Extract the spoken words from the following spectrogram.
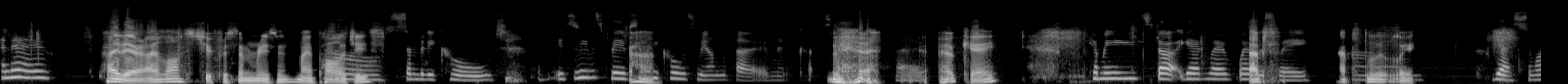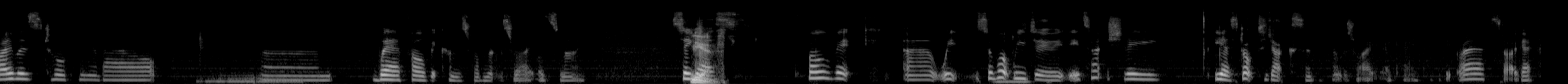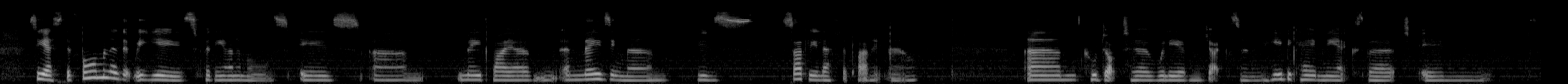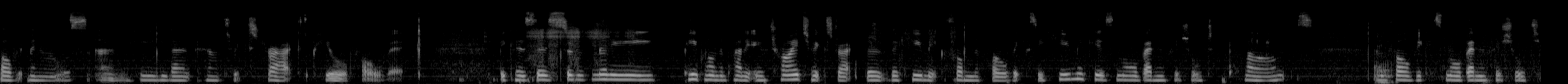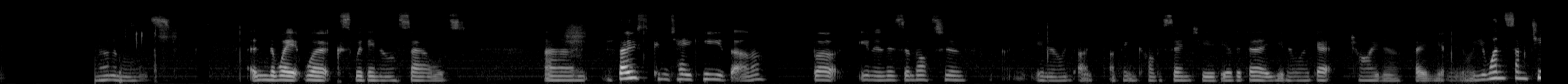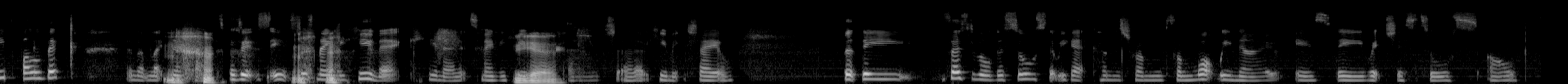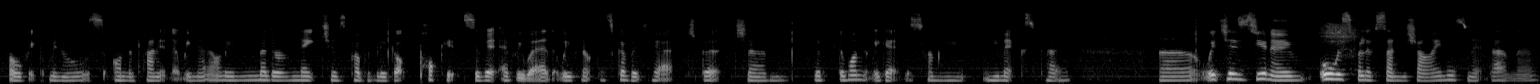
Hello. Hi there. I lost you for some reason. My Oh, apologies. somebody called. It seems to be if Ah. somebody calls me on the phone, it cuts out. So, okay. can we start again? Where where Abs- was we? Absolutely. Um, yes. So I was talking about um, where fulvic comes from. That's right, wasn't I? So Yes. yes, fulvic. Uh, we so what we do. It's actually yes, Dr. Jackson. That was right. Okay, deep breath. Start again. So yes, the formula that we use for the animals is um, made by an amazing man who's sadly left the planet now. Um, called Dr. William Jackson. He became the expert in fulvic minerals and he learnt how to extract pure fulvic because there's sort of many people on the planet who've tried to extract the, the humic from the fulvic. So humic is more beneficial to plants and fulvic is more beneficial to animals and the way it works within our cells. Um, both can take either, but you know, there's a lot of you know, I, I think I was saying to you the other day, you know, I get China phoning me, "Oh, you want some cheap fulvic? And I'm like, no thanks, because it's it's just mainly humic, you know, it's mainly humic Yes. and uh, humic shale. But the first of all, the source that we get comes from from what we know is the richest source of fulvic minerals on the planet that we know. I mean, Mother of Nature's probably got pockets of it everywhere that we've not discovered yet, but um, the the one that we get is from New, New Mexico, uh, which is you know always full of sunshine, isn't it down there?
